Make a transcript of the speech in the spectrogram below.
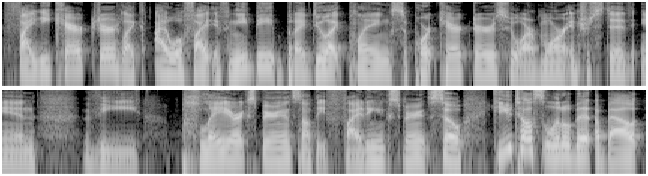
fighty character. Like i will fight if need be but i do like playing support characters who are more interested in the player experience, not the fighting experience. So, can you tell us a little bit about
